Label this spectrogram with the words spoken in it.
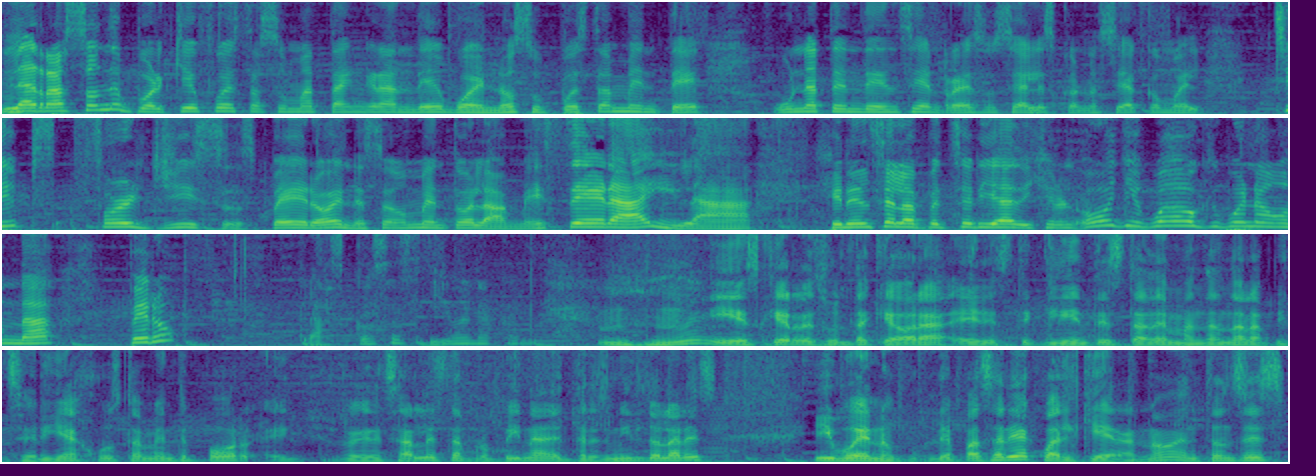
La razón de por qué fue esta suma tan grande, bueno, supuestamente una tendencia en redes sociales conocida como el Tips for Jesus, pero en ese momento la mesera y la gerencia de la pizzería dijeron, oye, wow, qué buena onda, pero las cosas iban a cambiar. Y es que resulta que ahora este cliente está demandando a la pizzería justamente por eh, regresarle esta propina de 3 mil dólares. Y bueno, le pasaría a cualquiera, ¿no? Entonces,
